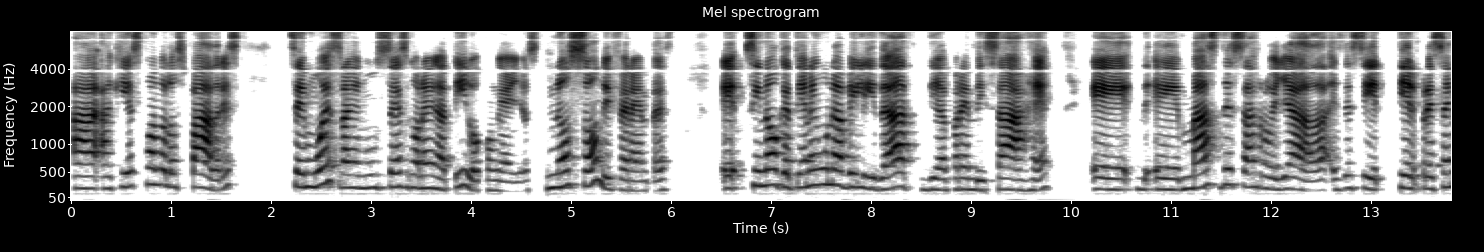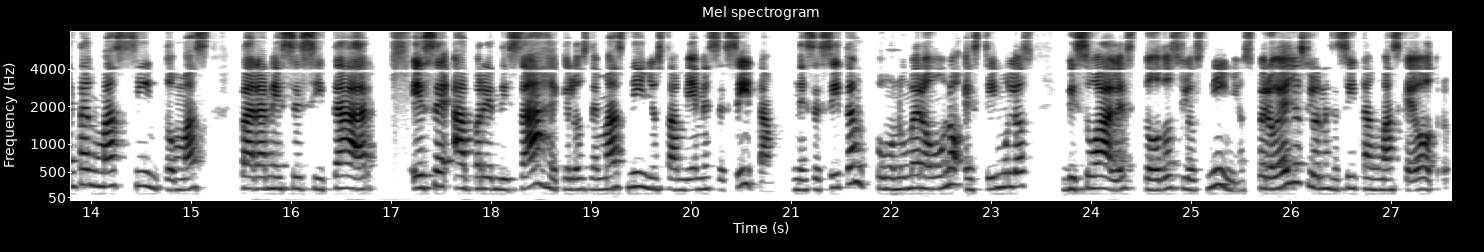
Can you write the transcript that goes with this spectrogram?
aquí es cuando los padres se muestran en un sesgo negativo con ellos. No son diferentes, eh, sino que tienen una habilidad de aprendizaje eh, eh, más desarrollada, es decir, presentan más síntomas para necesitar ese aprendizaje que los demás niños también necesitan. Necesitan, como número uno, estímulos visuales, todos los niños, pero ellos lo necesitan más que otros.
